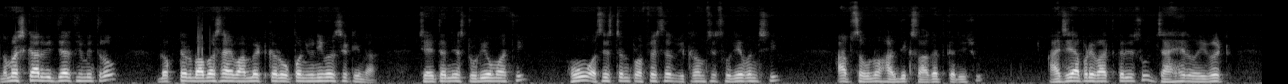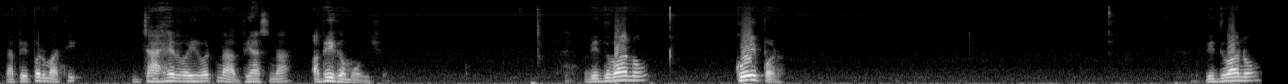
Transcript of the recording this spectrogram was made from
નમસ્કાર વિદ્યાર્થી મિત્રો ડૉક્ટર બાબા સાહેબ આંબેડકર ઓપન યુનિવર્સિટીના ચૈતન્ય સ્ટુડિયોમાંથી હું અસિસ્ટન્ટ પ્રોફેસર વિક્રમસિંહ સૂર્યવંશી આપ સૌનું હાર્દિક સ્વાગત કરીશું. આજે આપણે વાત કરીશું જાહેર વહીવટના પેપરમાંથી જાહેર વહીવટના અભ્યાસના અભિગમો વિશે. વિદ્વાનો કોઈ પણ વિદ્વાનો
